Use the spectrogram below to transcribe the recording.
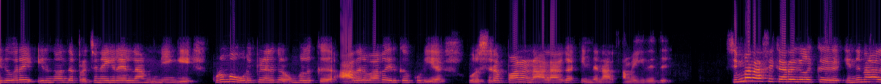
இதுவரை இருந்து வந்த பிரச்சனைகள் எல்லாம் நீங்கி குடும்ப உறுப்பினர்கள் உங்களுக்கு ஆதரவாக இருக்கக்கூடிய ஒரு சிறப்பான நாளாக இந்த நாள் அமைகிறது. சிம்ம ராசிக்காரர்களுக்கு இந்த நாள்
